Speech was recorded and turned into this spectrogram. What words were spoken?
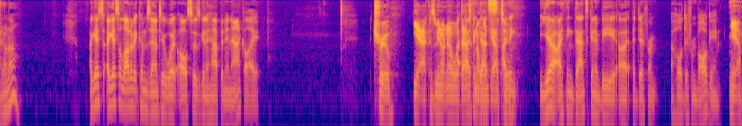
I don't know. I guess I guess a lot of it comes down to what also is going to happen in Acolyte. True. Yeah, because we don't know what I- I that's going to link out to. I think, yeah, I think that's going to be a, a different, a whole different ball game. yeah.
